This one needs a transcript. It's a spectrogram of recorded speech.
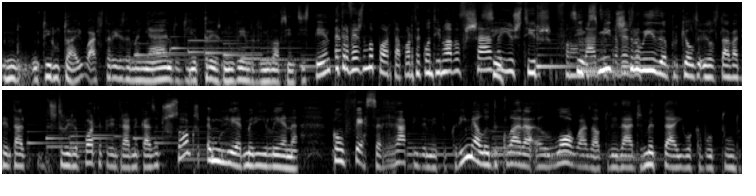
um, um, tiroteio às três da manhã do dia 3 de novembro de 1970. Através de uma porta, a porta continuava fechada Sim. e os tiros foram Sim, dados semi-destruída, da... porque ele, ele estava a tentar destruir a porta para entrar na casa dos sogros. A mulher, Maria Helena, confessa rapidamente o crime, ela declara logo às autoridades, matei-o, acabou tudo,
